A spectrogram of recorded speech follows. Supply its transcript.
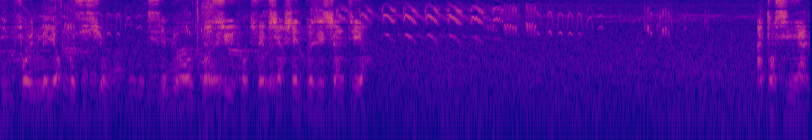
Il me faut une meilleure position. Cible repérée. Reçu, je vais me chercher une position de tir. À ton signal.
